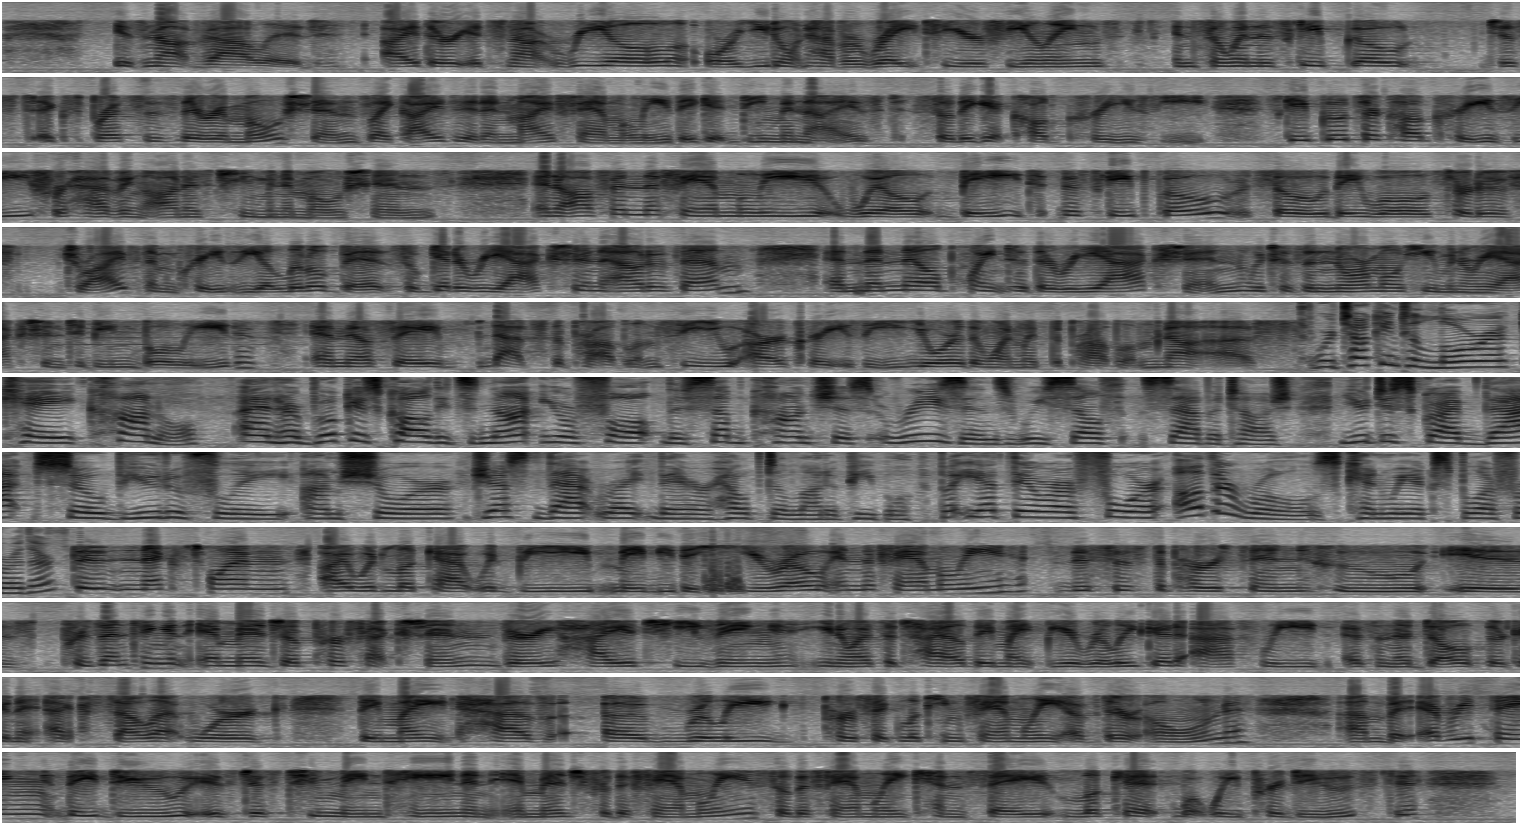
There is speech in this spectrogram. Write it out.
is not valid. Either it's not real or you don't have a right to your feelings. And so when the scapegoat just expresses their emotions like I did in my family, they get demonized. So they get called crazy. Scapegoats are called crazy for having honest human emotions. And often the family will bait the scapegoat, so they will sort of drive them crazy a little bit, so get a reaction out of them, and then they'll point to the reaction, which is a normal human reaction to being bullied, and they'll say, That's the problem. See, you are crazy. You're the one with the problem, not us. We're talking to Laura K. Connell, and her book is called It's Not Your Fault The Subconscious Reasons We Self Sabotage. You described that so beautifully, I'm sure. Just that right there helped a lot of people. But yet there are four other roles. Can we explore further? The next one I would look at would be maybe the hero in the family. This is the person who is presenting an image of perfection, very high achieving. You know, as a child, they might be a really good athlete. As an adult, they're going to excel at work. They might have a really perfect looking family of their own. Um, but everything they do is just to maintain an image for the family so the family can say, look at what we produced.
